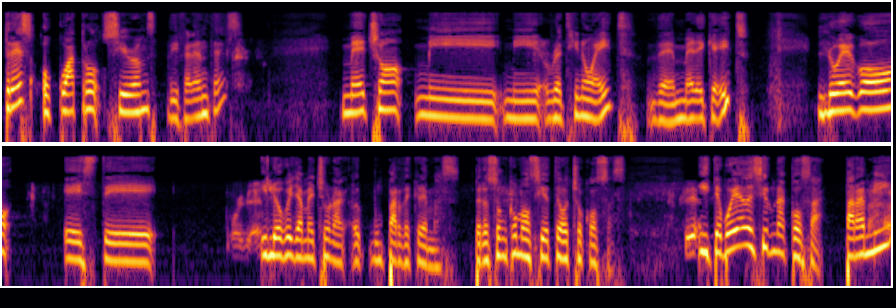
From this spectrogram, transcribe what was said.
tres o cuatro serums diferentes me echo mi, mi Retino 8 de Medicate. Luego, este, Muy bien. y luego ya me echo una- un par de cremas. Pero son como siete, ocho cosas. Sí. Y te voy a decir una cosa. Para mí,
